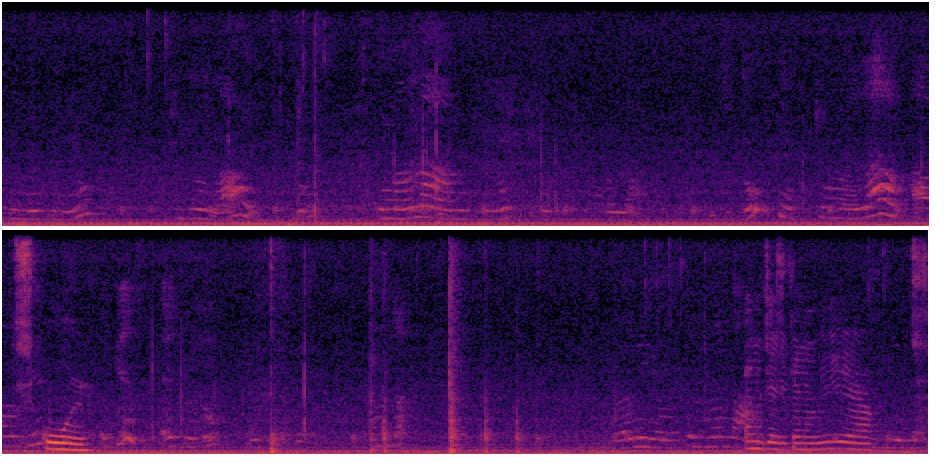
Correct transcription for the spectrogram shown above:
Score. I'm just gonna react.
